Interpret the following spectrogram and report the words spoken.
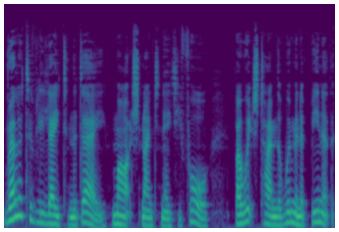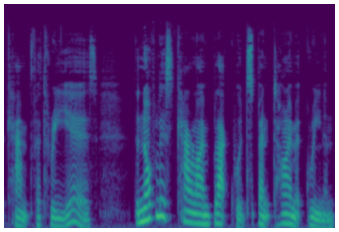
Relatively late in the day, March 1984, by which time the women had been at the camp for three years, the novelist Caroline Blackwood spent time at Greenham,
